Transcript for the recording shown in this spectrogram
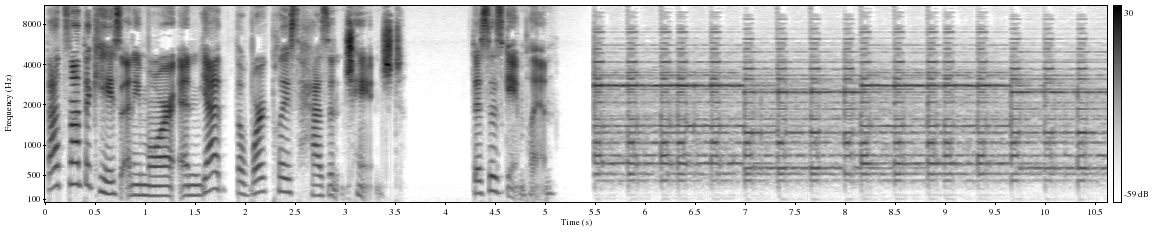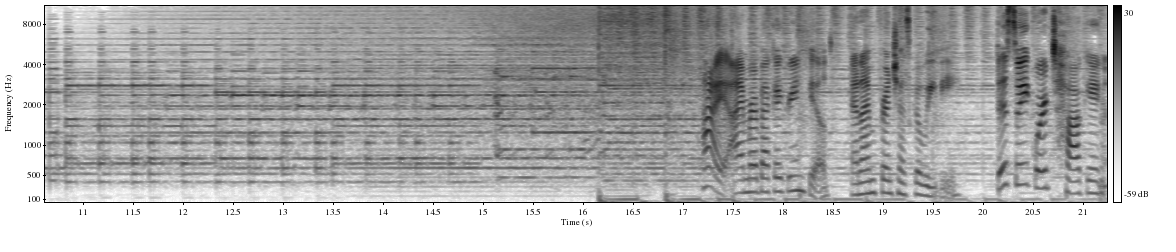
That's not the case anymore, and yet the workplace hasn't changed. This is Game Plan. Hi, I'm Rebecca Greenfield. And I'm Francesca Levy. This week, we're talking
